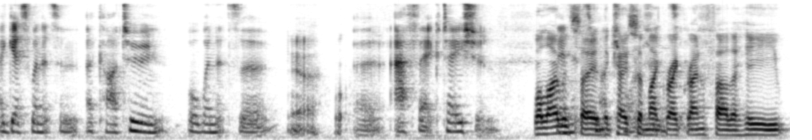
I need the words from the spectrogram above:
I guess when it's an, a cartoon or when it's a yeah well, a affectation. Well, I would say in the case of my great grandfather, he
